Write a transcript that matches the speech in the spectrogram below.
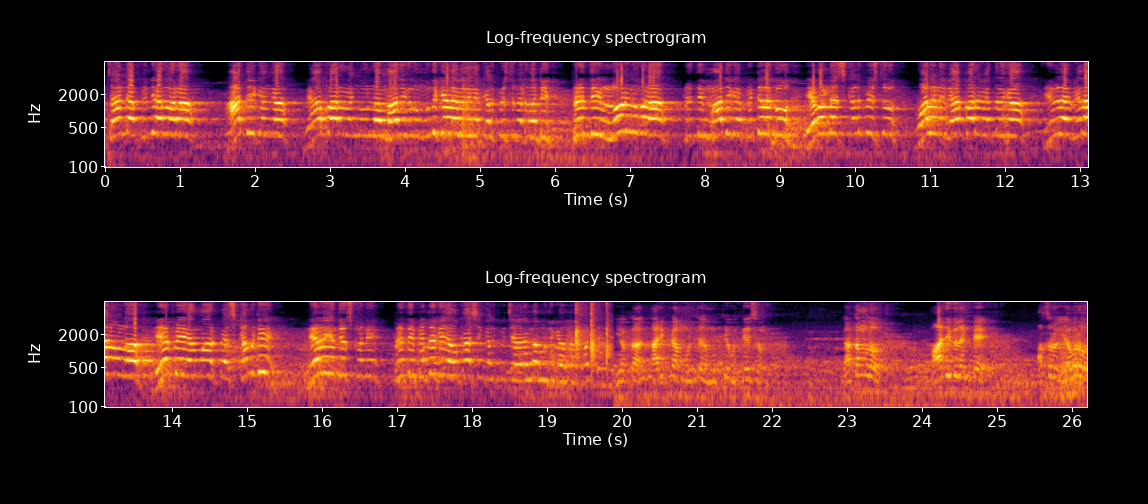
స్టాండ్ ఆఫ్ ఇండియా ద్వారా ఆర్థికంగా వ్యాపార రంగంలో మాదిగలు ముందుకెళ్ళే విధంగా కల్పిస్తున్నటువంటి ప్రతి లోనును కూడా ప్రతి మాదిగ బిడ్డలకు అవేర్నెస్ కల్పిస్తూ వాళ్ళని వ్యాపారవేత్తలుగా ఏపీఎంఆర్పిఎస్ కమిటీ నిర్ణయం తీసుకొని ప్రతి బిడ్డకి అవకాశం కల్పించే విధంగా ముందుకెళ్తాం ఈ యొక్క కార్యక్రమం ముఖ్య ముఖ్య ఉద్దేశం గతంలో మాదిగులంటే అసలు ఎవరు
